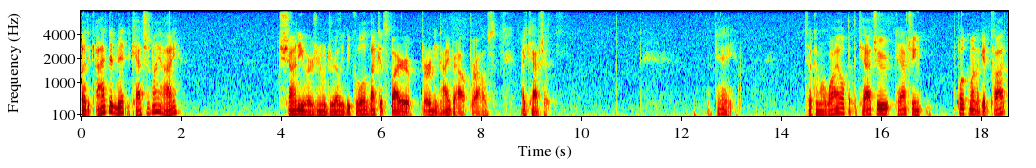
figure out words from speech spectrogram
But I have to admit, it catches my eye. Shiny version would really be cool. I like its fire burning eyebrow brows. I'd catch it. Okay. Took him a while, but the catcher catching Pokemon that get caught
